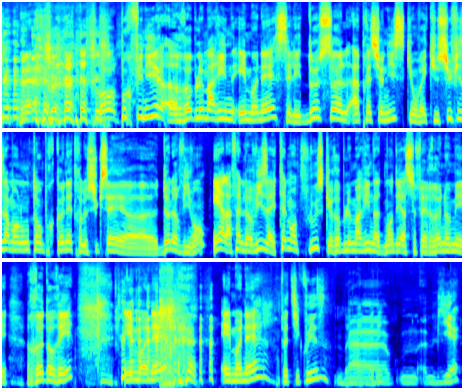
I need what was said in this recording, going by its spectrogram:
Bon, pour finir, Rebleu Marine et Monet, c'est les deux seuls impressionnistes qui ont vécu suffisamment longtemps pour connaître le succès euh, de leur vivant. Et à la fin de leur vie, ils avaient tellement de flouze que Rebleu Marine a demandé à se faire renommer Redoré. Et Monet, et Monet, petit quiz. Euh, billet.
